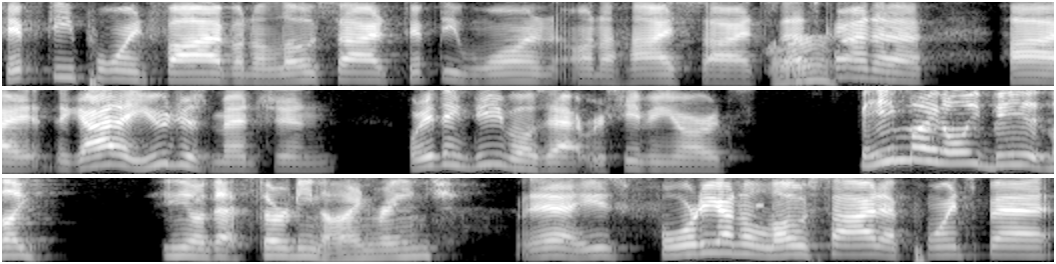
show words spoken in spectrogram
50.5 on the low side, 51 on a high side. So that's kind of high. The guy that you just mentioned, what do you think Deebo's at receiving yards? He might only be at like, you know, that 39 range. Yeah, he's 40 on the low side at PointsBet,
